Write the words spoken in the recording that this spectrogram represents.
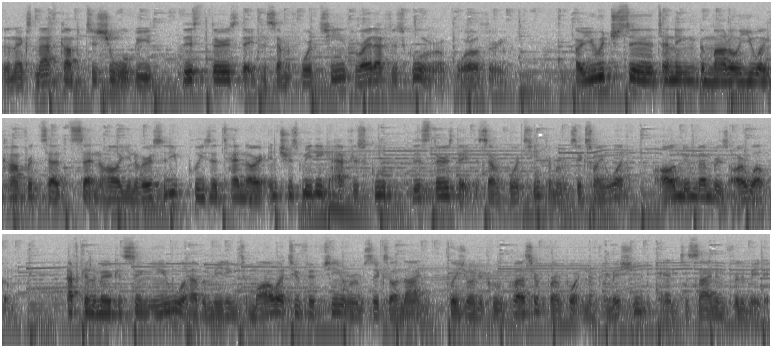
The next math competition will be this Thursday, December 14th, right after school in room 403. Are you interested in attending the Model UN conference at Seton Hall University? Please attend our interest meeting after school this Thursday, December 14th in room 621. All new members are welcome. African American Student Union will have a meeting tomorrow at 2.15 in room 609. Please join the Google Classroom for important information and to sign in for the meeting.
